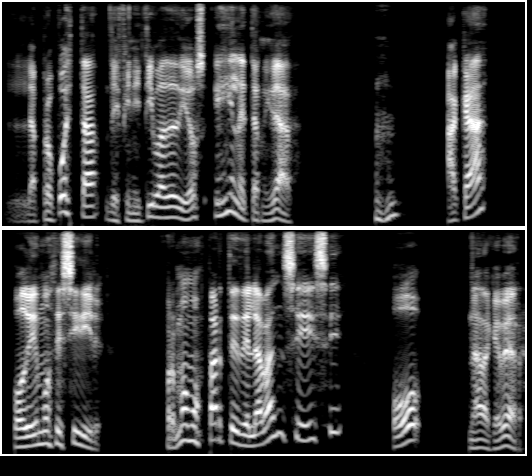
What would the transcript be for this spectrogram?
la propuesta definitiva de Dios es en la eternidad. Acá podemos decidir, ¿formamos parte del avance ese o nada que ver?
